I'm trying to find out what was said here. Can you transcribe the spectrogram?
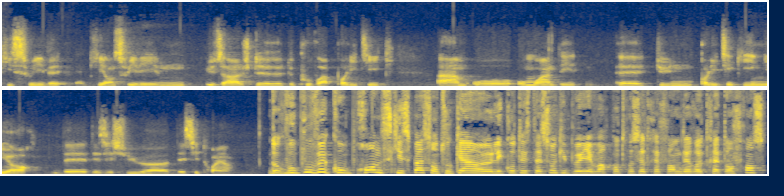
qui, suivent, qui ont suivi un usage de, de pouvoir politique euh, au, moins euh, d'une politique qui ignore des, issues euh, des citoyens. Donc vous pouvez comprendre ce qui se passe, en tout cas les contestations qu'il peut y avoir contre cette réforme des retraites en France.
